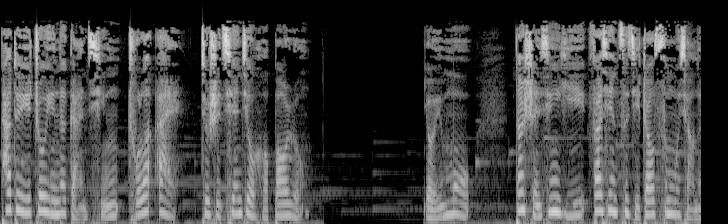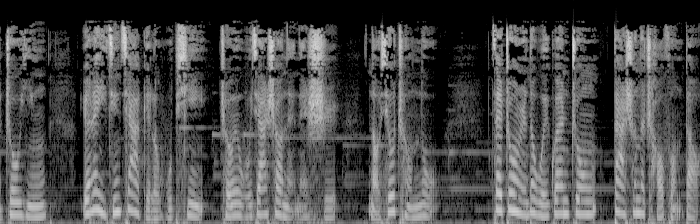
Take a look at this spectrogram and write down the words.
他对于周莹的感情除了爱就是迁就和包容。有一幕，当沈星移发现自己朝思暮想的周莹，原来已经嫁给了吴聘，成为吴家少奶奶时，恼羞成怒，在众人的围观中大声的嘲讽道：“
